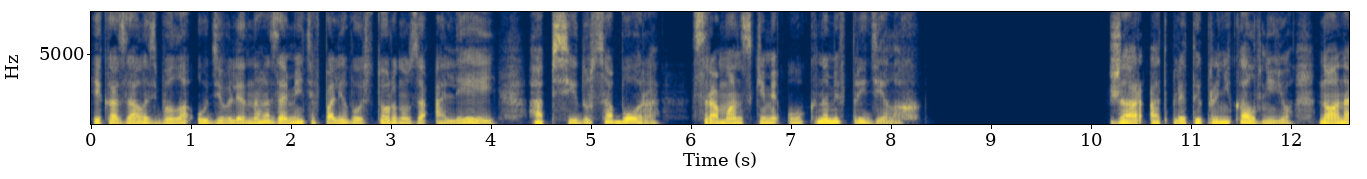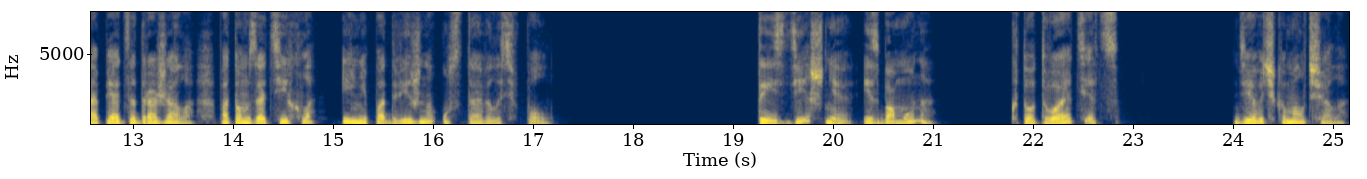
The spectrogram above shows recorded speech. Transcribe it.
и, казалось, была удивлена, заметив по левую сторону за аллеей апсиду собора с романскими окнами в пределах. Жар от плиты проникал в нее, но она опять задрожала, потом затихла и неподвижно уставилась в пол. «Ты здешняя, из Бамона? Кто твой отец?» Девочка молчала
